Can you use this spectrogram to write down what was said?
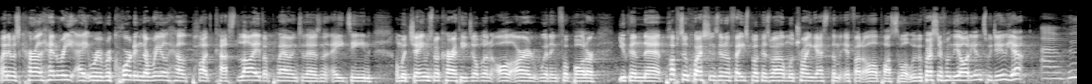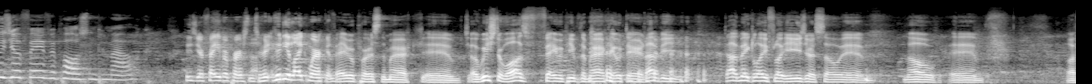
my name is Karl Henry. Uh, we're recording the Real Health podcast live at Ploughing 2018. I'm with James McCarthy, Dublin All Ireland winning footballer. You can uh, pop some questions in on Facebook as well, and we'll try and guess them if at all possible. We have a question from the audience. We do, yeah. Um, who's your favourite person to mark? Who's your favourite person? So who, who do you like marking? Favorite person to mark. Um, I wish there was favorite people to mark out there. That'd be that'd make life a lot easier. So um, no, um, I, I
